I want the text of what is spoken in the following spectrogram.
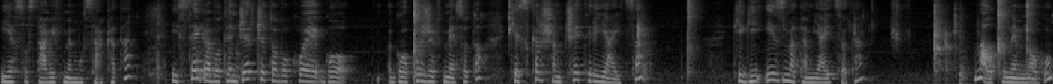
и ја составивме мусаката. И сега во тенџерчето во кое го, го пржев месото, ќе скршам 4 јајца, ќе ги изматам јајцата, малку, не многу,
